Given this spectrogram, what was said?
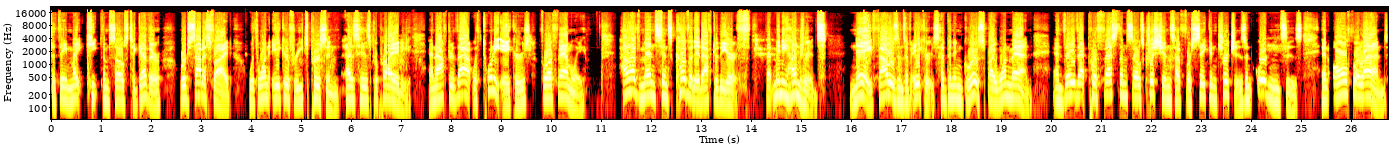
that they might keep themselves together, were satisfied with one acre for each person as his propriety, and after that with twenty acres for a family. How have men since coveted after the earth, that many hundreds, nay, thousands of acres have been engrossed by one man, and they that profess themselves Christians have forsaken churches and ordinances, and all for land,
